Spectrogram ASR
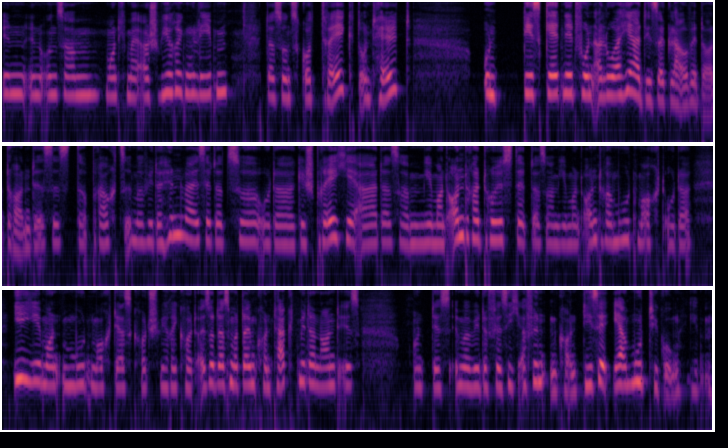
in, in unserem manchmal auch schwierigen Leben, dass uns Gott trägt und hält. Und das geht nicht von allein her, dieser Glaube daran. Das ist, da braucht es immer wieder Hinweise dazu oder Gespräche auch, dass einem jemand anderer tröstet, dass einem jemand anderer Mut macht oder ich jemanden Mut macht, der es gerade schwierig hat. Also, dass man da im Kontakt miteinander ist und das immer wieder für sich erfinden kann. Diese Ermutigung eben.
